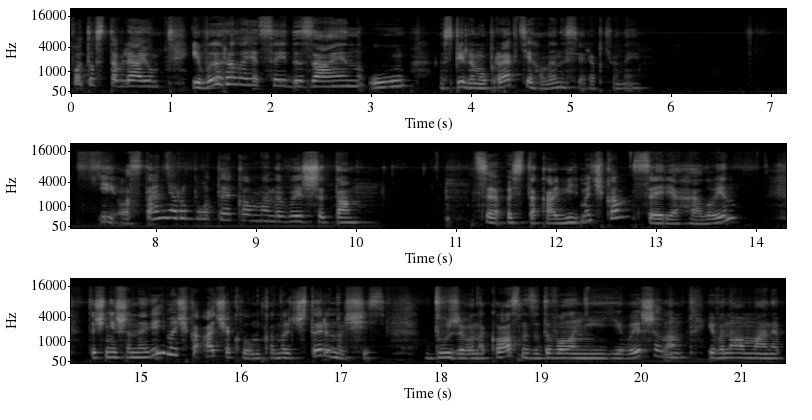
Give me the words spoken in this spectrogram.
фото вставляю. І виграла я цей дизайн у спільному проєкті Галини Свірябківної. І остання робота, яка в мене вишита, це ось така відьмочка, серія Halloween. Точніше, не відьмочка, а чаклунка 0406. Дуже вона класна, задоволення її вишила. І вона у мене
